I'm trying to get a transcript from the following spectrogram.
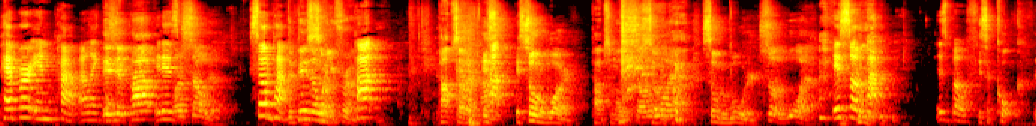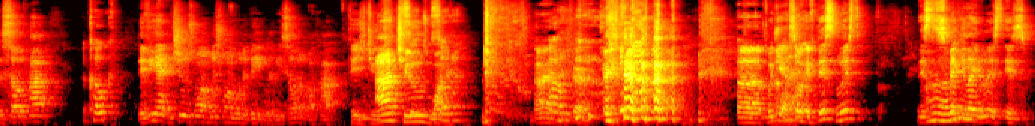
Pepper in pop. I like that. Is it pop It is. or soda? Soda pop. depends on So- where you're from. Pop. Pop soda. It's, it's soda water. Pop smoke. Soda Soda water. pop. Soda water. Soda water. It's soda pop. It's both. It's a coke. The soda pop? A Coke. If you had to choose one, which one would it be? Would it be soda or pop? Fish juice. I choose water. Soda. I Oh. concur. Uh, but yeah, so if this list, this Uh, let me- speculated list is,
